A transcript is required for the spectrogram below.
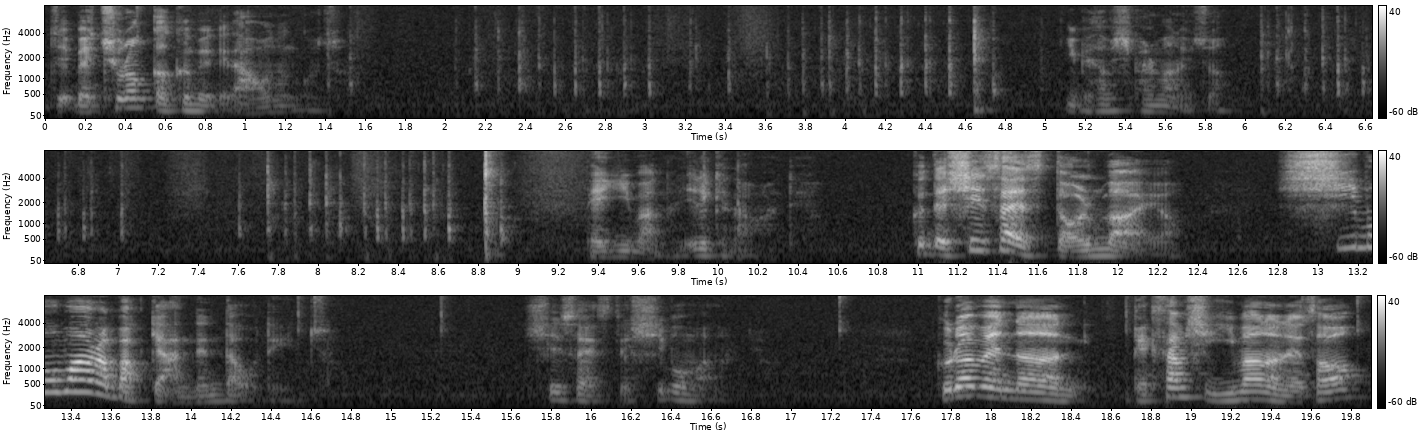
이제 매출원가 금액이 나오는 거죠. 238만 원이죠. 102만 원 이렇게 나와야 돼요. 근데 실사했을 때 얼마예요? 15만 원 밖에 안 된다고 돼 있죠. 실사했을 때 15만 원이요. 그러면은 132만 원에서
